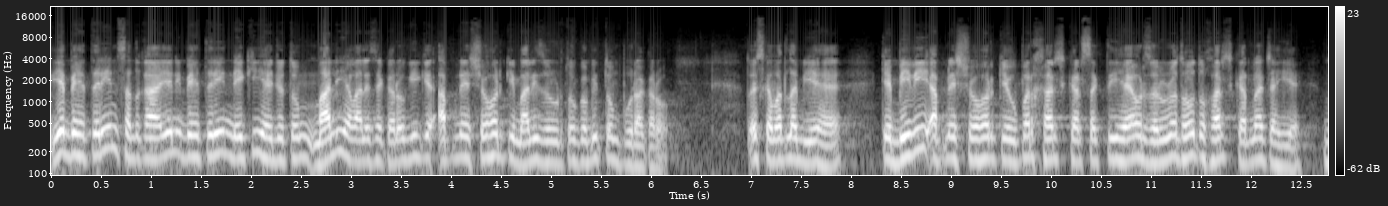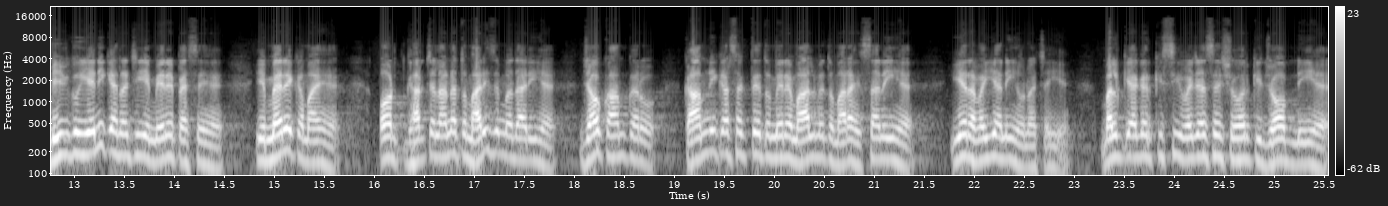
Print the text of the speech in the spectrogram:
یہ بہترین صدقہ ہے یعنی بہترین نیکی ہے جو تم مالی حوالے سے کرو گی کہ اپنے شوہر کی مالی ضرورتوں کو بھی تم پورا کرو۔ تو اس کا مطلب یہ ہے کہ بیوی اپنے شوہر کے اوپر خرچ کر سکتی ہے اور ضرورت ہو تو خرچ کرنا چاہیے۔ بیوی کو یہ نہیں کہنا چاہیے، میرے پیسے ہیں، یہ میرے کمائے ہیں اور گھر چلانا تمہاری ذمہ داری ہے، جاؤ کام کرو۔ کام نہیں کر سکتے تو میرے مال میں تمہارا حصہ نہیں ہے، یہ رویہ نہیں ہونا چاہیے۔ بلکہ اگر کسی وجہ سے شوہر کی جاب نہیں ہے،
